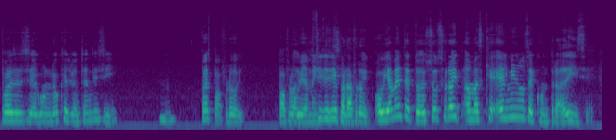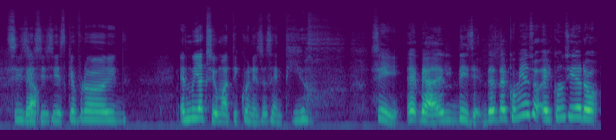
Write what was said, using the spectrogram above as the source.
Pues según lo que yo entendí, sí. Pues para Freud. Para Freud. Obviamente, sí, sí, sí, para Freud. Obviamente todo esto es Freud, además que él mismo se contradice. Sí, sí, sí, sí, es que Freud es muy axiomático en ese sentido. Sí, eh, vea, él dice, desde el comienzo él consideró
